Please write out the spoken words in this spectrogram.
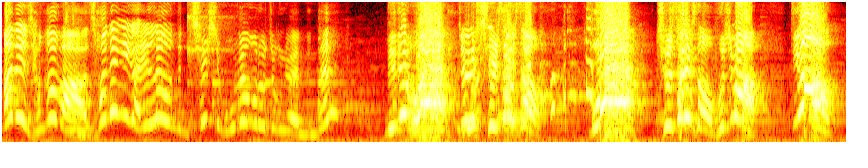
아니 잠깐만 선행이가 1라운드 75명으로 종료했는데? 니들 뭐해? 저기 줄 서 있어. 뭐해? 줄 서 있어. 보지 마. 뛰어.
